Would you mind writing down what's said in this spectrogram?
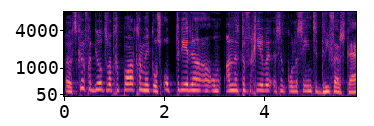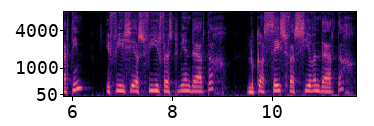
uh, skrifgedeelte wat gepaard gaan met ons optrede uh, om ander te vergewe is in Kolossense 3 vers 13, Efesiërs 4 vers 32 Lukas 6 vers 37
